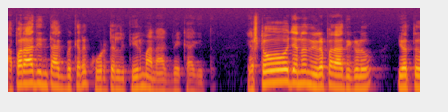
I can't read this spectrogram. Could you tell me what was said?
ಅಪರಾಧಿ ಅಂತ ಆಗಬೇಕಾದ್ರೆ ಕೋರ್ಟಲ್ಲಿ ತೀರ್ಮಾನ ಆಗಬೇಕಾಗಿತ್ತು. ಎಷ್ಟೋ ಜನ ನಿರಪರಾಧಿಗಳು ಇವತ್ತು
